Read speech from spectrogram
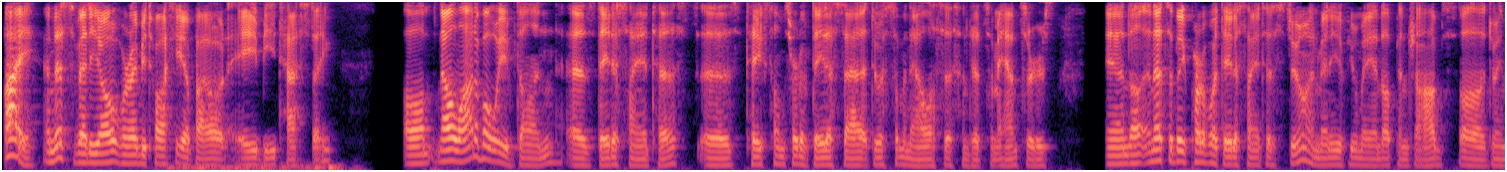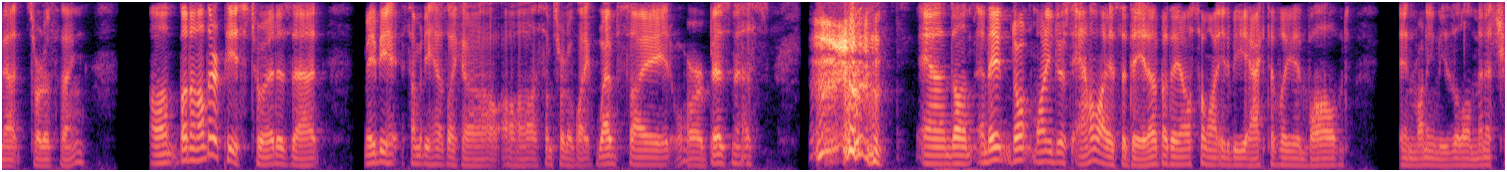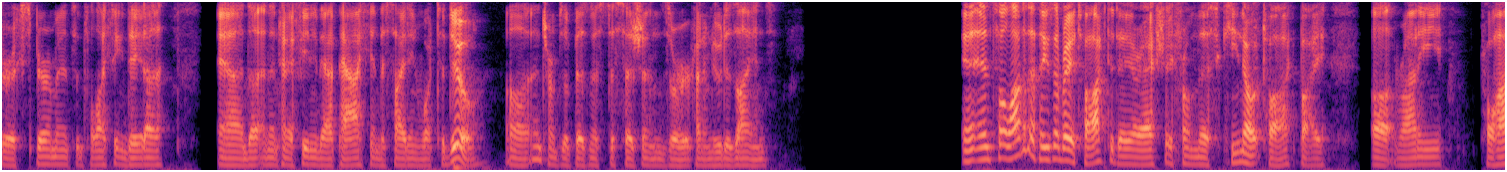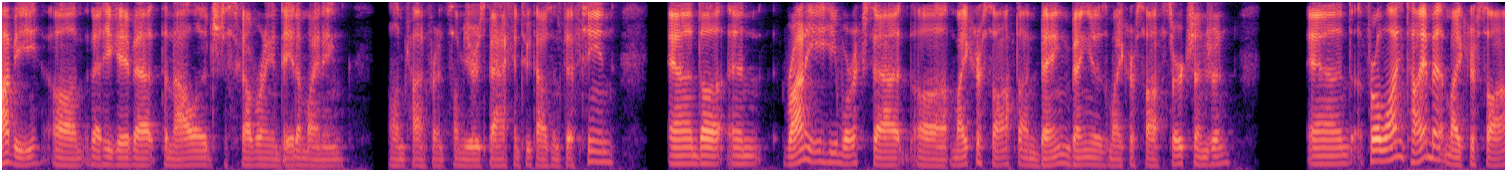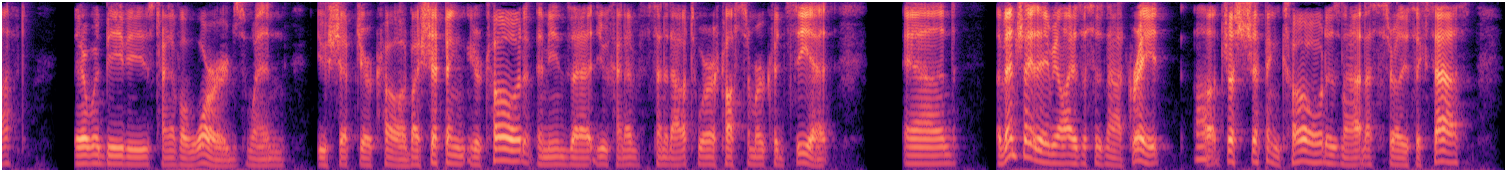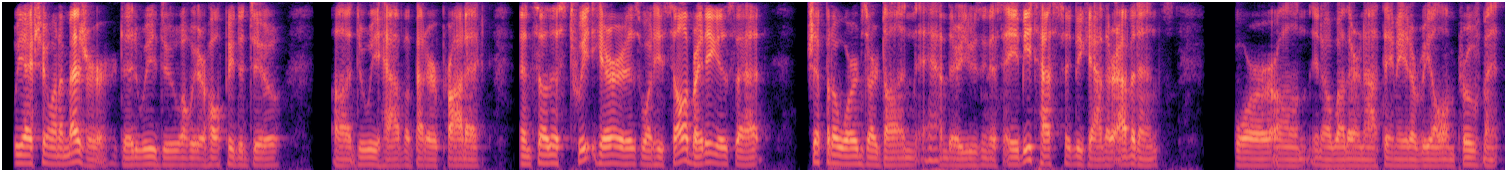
Hi, in this video we're going to be talking about A-B testing. Um, now a lot of what we've done as data scientists is take some sort of data set, do some analysis, and get some answers. And, uh, and that's a big part of what data scientists do, and many of you may end up in jobs uh, doing that sort of thing. Um, but another piece to it is that maybe somebody has like a, a some sort of like website or business, and um, and they don't want you to just analyze the data, but they also want you to be actively involved in running these little miniature experiments and collecting data and, uh, and then kind of feeding that back and deciding what to do uh, in terms of business decisions or kind of new designs. And, and, so a lot of the things I'm going to talk today are actually from this keynote talk by uh, Ronny Kohavi um, that he gave at the Knowledge Discovering and Data Mining um, conference some years back in 2015. And uh, and Ronny, he works at uh, Microsoft on Bing. Bing is Microsoft search engine. And for a long time at Microsoft, there would be these kind of awards when you shipped your code. By shipping your code, it means that you kind of send it out to where a customer could see it. And eventually they realize this is not great. Uh, just shipping code is not necessarily success. We actually want to measure did we do what we were hoping to do? Uh, do we have a better product? And so this tweet here is what he's celebrating is that ShipIt awards are done and they're using this A B testing to gather evidence for um, you know whether or not they made a real improvement.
